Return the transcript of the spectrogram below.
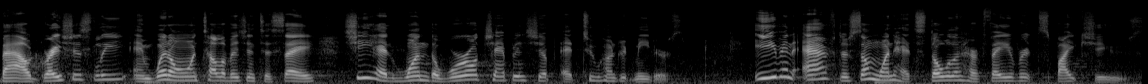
bowed graciously, and went on television to say she had won the world championship at 200 meters. even after someone had stolen her favorite spike shoes.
